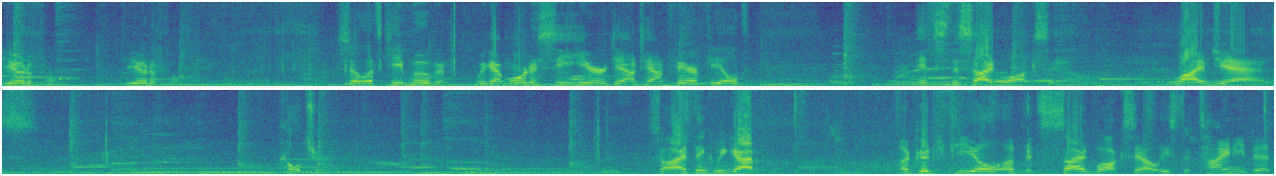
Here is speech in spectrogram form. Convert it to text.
Beautiful, beautiful. So let's keep moving. We got more to see here, downtown Fairfield. It's the sidewalk sale, live jazz, culture. So I think we got a good feel of the sidewalk sale, at least a tiny bit.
